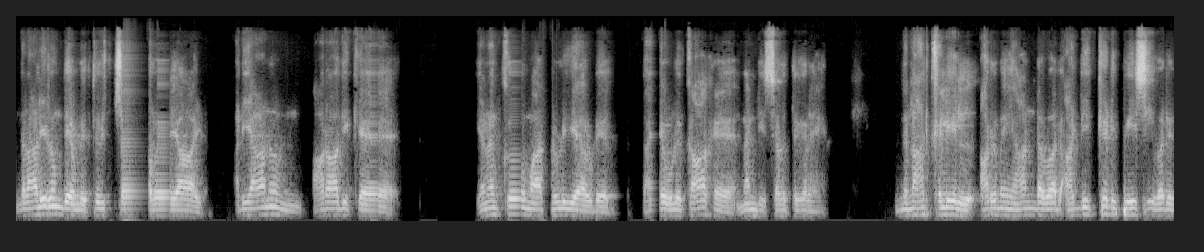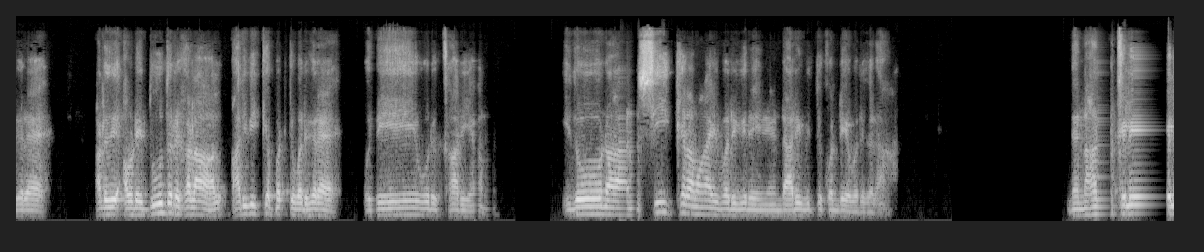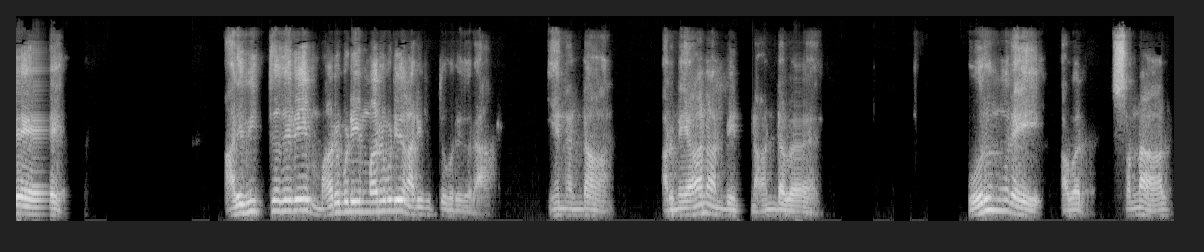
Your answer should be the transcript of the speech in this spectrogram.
இந்த நாளிலும் தேவனுடைய திருச்சபையாய் அடியானும் ஆராதிக்க எனக்கும் அருளிய அவருடைய தயவுகளுக்காக நன்றி செலுத்துகிறேன். இந்த நாட்களில் அருமை ஆண்டவர் அடிக்கடி பேசி வருகிற அல்லது அவருடைய தூதர்களால் அறிவிக்கப்பட்டு வருகிற ஒரே ஒரு காரியம். இதோ நான் சீக்கிரமாய் வருகிறேன் என்று அறிவித்துக் கொண்டே வருகிறார். இந்த நாட்களிலே அறிவித்ததவே மறுபடியும் மறுபடியும் அறிவித்து வருகிறார். ஏனென்றால் அருமையான அன்பின் ஆண்டவர் ஒரு முறை அவர் சொன்னால்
